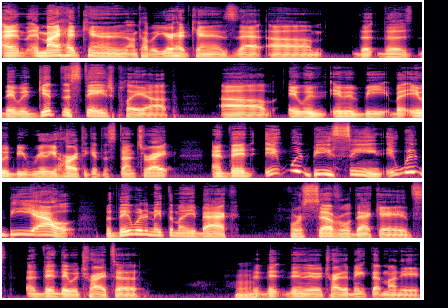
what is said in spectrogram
and and my headcanon on top of your headcanon is that um the the they would get the stage play up. Uh, it would it would be but it would be really hard to get the stunts right, and then it would be seen. It would be out, but they wouldn't make the money back for several decades, and then they would try to Hmm. th- th- then they would try to make that money,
